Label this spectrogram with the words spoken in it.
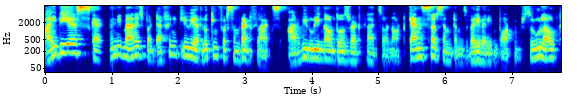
IBS can be managed, but definitely we are looking for some red flags. Are we ruling out those red flags or not? Cancer symptoms, very, very important. So rule out,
